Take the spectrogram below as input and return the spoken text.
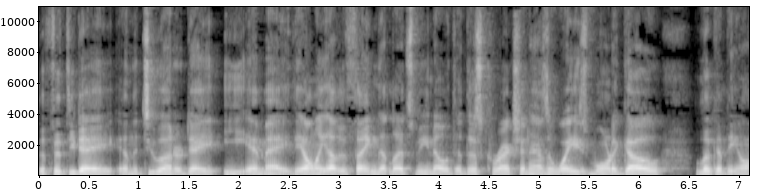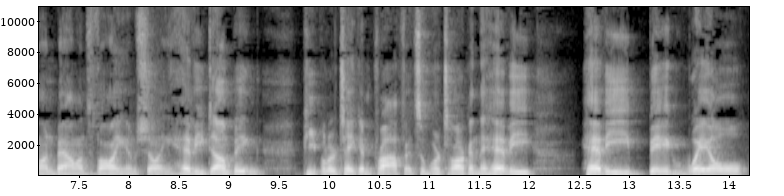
the 50 day and the 200 day EMA. The only other thing that lets me know that this correction has a ways more to go, look at the on balance volume showing heavy dumping. People are taking profits, and we're talking the heavy, heavy, big whale,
